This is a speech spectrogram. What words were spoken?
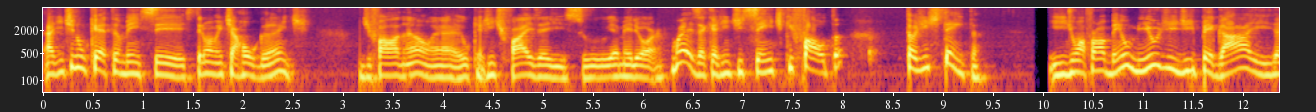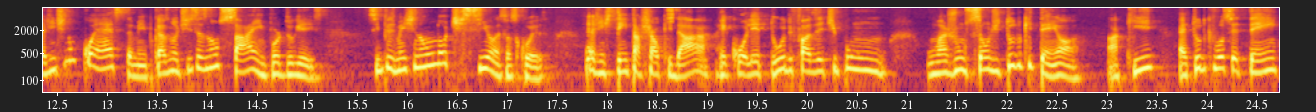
A gente não quer também ser extremamente arrogante de falar, não, é, o que a gente faz é isso e é melhor. Mas é que a gente sente que falta, então a gente tenta. E de uma forma bem humilde de pegar, e a gente não conhece também, porque as notícias não saem em português. Simplesmente não noticiam essas coisas. E a gente tenta achar o que dá, recolher tudo e fazer tipo um, uma junção de tudo que tem, ó. Aqui é tudo que você tem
